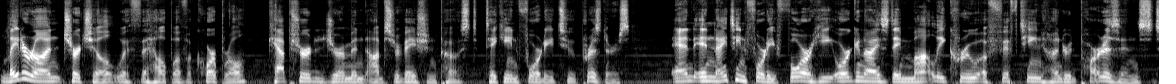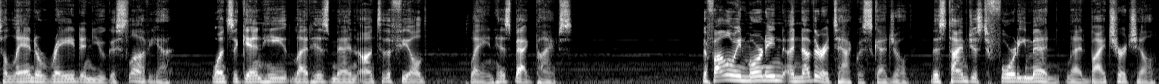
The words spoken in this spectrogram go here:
Later on, Churchill, with the help of a corporal, captured a German observation post, taking 42 prisoners. And in 1944, he organized a motley crew of 1,500 partisans to land a raid in Yugoslavia. Once again, he led his men onto the field, playing his bagpipes. The following morning, another attack was scheduled, this time just 40 men led by Churchill.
